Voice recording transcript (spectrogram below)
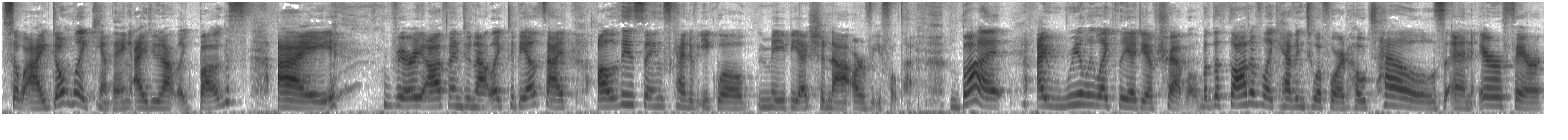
So I don't like camping. I do not like bugs. I very often do not like to be outside. All of these things kind of equal maybe I should not RV full time. But I really liked the idea of travel. But the thought of like having to afford hotels and airfare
